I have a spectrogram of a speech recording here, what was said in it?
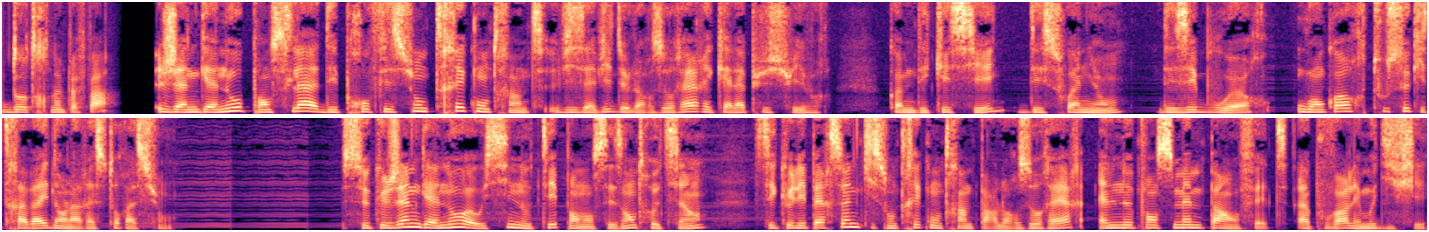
D'autres ne peuvent pas. Jeanne Gano pense là à des professions très contraintes vis à -vis de leurs horaires et qu'elle a pu suivre comme des caissiers, des soignants, des éboueurs ou encore tous ceux qui travaillent dans la restauration. Ce que Jeanne Gano a aussi noté pendant ses entretiens, c'est que les personnes qui sont très contraintes par leurs horaires, elles ne pensent même pas en fait à pouvoir les modifier.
